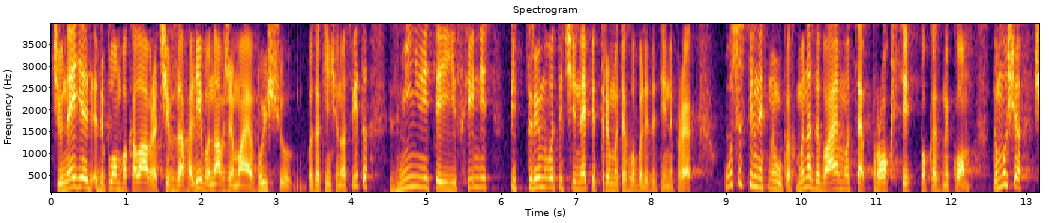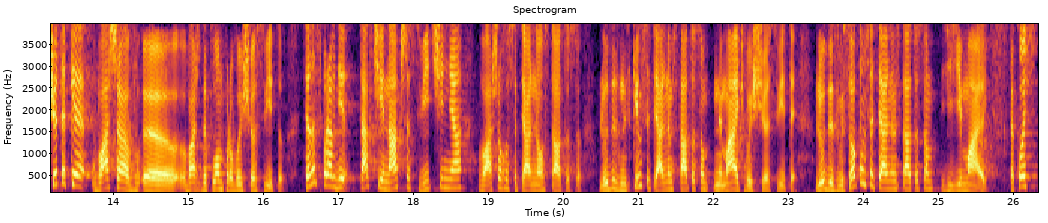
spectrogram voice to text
чи у неї є диплом бакалавра, чи взагалі вона вже має вищу закінчену освіту, змінюється її схильність підтримувати чи не підтримувати глобалізаційний проект. У суспільних науках ми називаємо це проксі показником. Тому що що таке ваша, е, ваш диплом про вищу освіту? Це насправді так чи інакше свідчення вашого соціального статусу. Люди з низьким соціальним статусом не мають вищої освіти. Люди з високим соціальним статусом її мають. Так ось.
